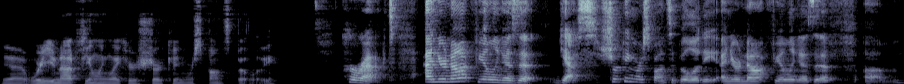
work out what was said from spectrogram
Yeah. Where you're not feeling like you're shirking responsibility. Correct. And you're not feeling as if, yes, shirking responsibility, and you're not feeling as if um,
